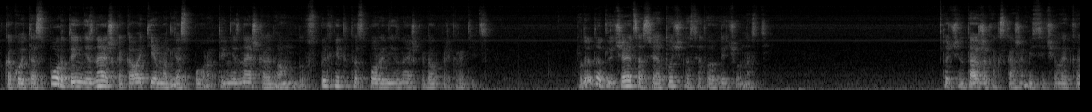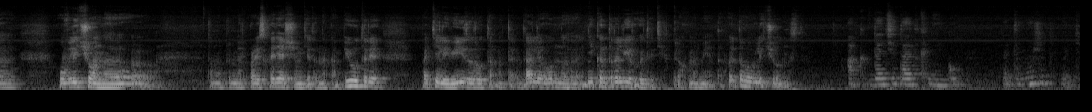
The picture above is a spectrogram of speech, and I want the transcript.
в какой-то спор, ты не знаешь, какова тема для спора, ты не знаешь, когда он вспыхнет этот спор, и не знаешь, когда он прекратится. Вот это отличается сосредоточенность от вовлеченности. Точно так же, как, скажем, если человек э, увлечен, э, там, например, происходящим где-то на компьютере, по телевизору там, и так далее, он э, не контролирует этих трех моментов. Это вовлеченность. А когда читает книгу, это может быть?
